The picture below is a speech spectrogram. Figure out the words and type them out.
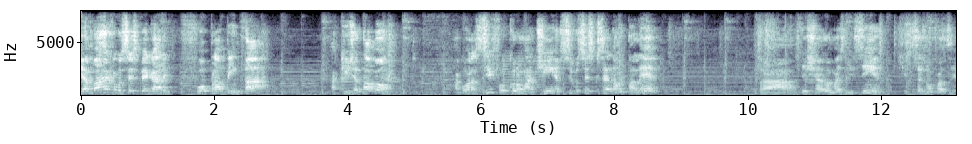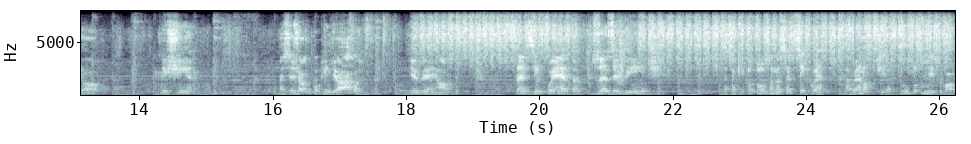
Se a barra que vocês pegarem for para pintar, aqui já tá bom. Agora, se for cromadinha, se vocês quiserem dar um talento para deixar ela mais lisinha, o que, que vocês vão fazer? Ó, lixinha. Aí você joga um pouquinho de água e vem, ó. 150, 220. Essa aqui que eu tô usando é 150. Tá vendo? Ó, tira tudo os riscos, ó.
